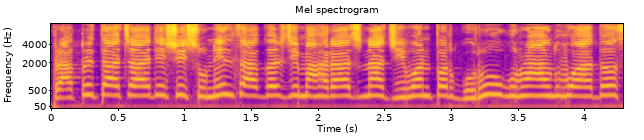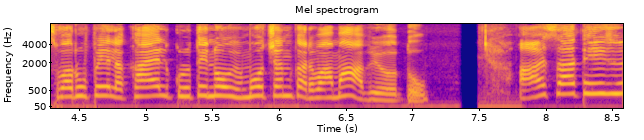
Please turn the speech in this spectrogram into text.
પ્રાકૃતાચાર્ય શ્રી સુનિલ સાગરજી મહારાજના જીવન પર ગુરુ ગુણાનુવાદ સ્વરૂપે લખાયેલ કૃતિનું વિમોચન કરવામાં આવ્યું હતું. આ સાથે જ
